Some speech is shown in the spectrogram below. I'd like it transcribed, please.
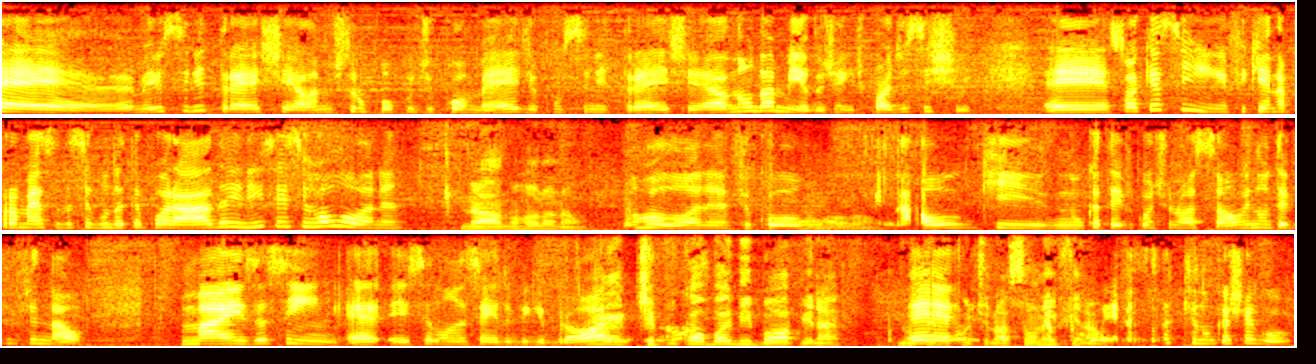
É, é meio cine trash. Ela mistura um pouco de comédia com cine trash. Ela não dá medo, gente. Pode assistir. É, só que assim, eu fiquei na promessa da segunda temporada e nem sei se rolou, né? Não, não rolou não. Não rolou, né? Ficou Não um rolou. final que nunca teve continuação e não teve final. Mas assim, é, esse lance aí do Big Brother. É tipo o Cowboy Bebop, né? Não É. teve continuação nem final. que nunca chegou.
